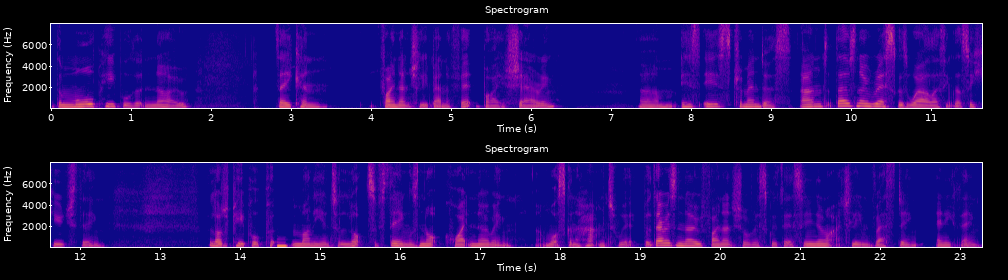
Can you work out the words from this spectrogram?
the more people that know, they can financially benefit by sharing um, is is tremendous, and there's no risk as well. I think that's a huge thing. A lot of people put money into lots of things, not quite knowing um, what's going to happen to it. But there is no financial risk with this, and you're not actually investing anything.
